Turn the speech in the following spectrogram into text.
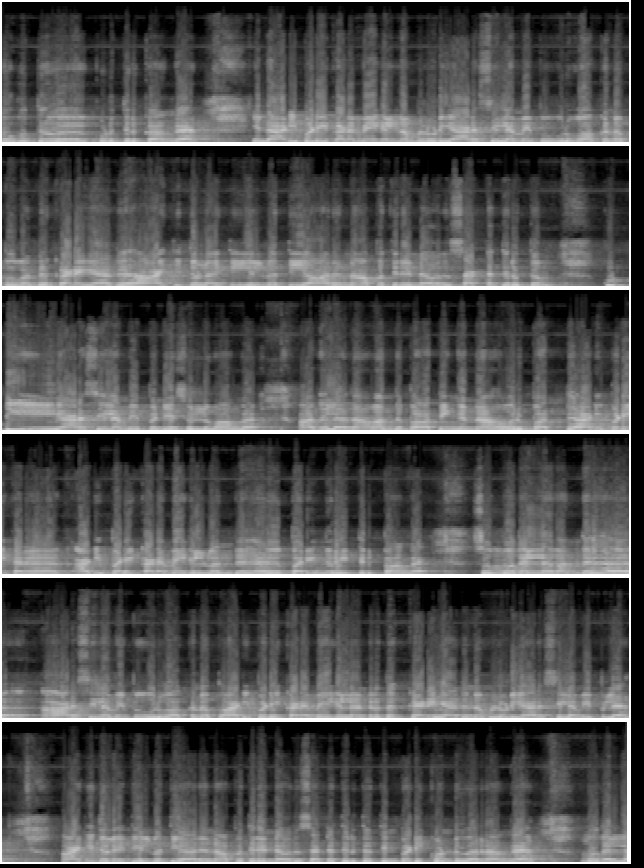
தொகுத்து கொடுத்துருக்காங்க. இந்த அடிப்படை கடமைகள் நம்மளுடைய அரசியலமைப்பு உருவாக்கினப்பு வந்து கிடையாது. ஆயிரத்தி தொள்ளாயிரத்தி எழுபத்தி ஆறு நாற்பத்தி ரெண்டாவது சட்ட திருத்தம் குட்டி அரசியலமைப்புன்னே சொல்லுவாங்க. அதுல தான் வந்து பாத்தீங்கன்னா ஒரு பத்து அடிப்படை க அடிப்படை கடமைகள் வந்து பரிந்துரைத்திருப்பாங்க. ஸோ முதல்ல வந்து அரசியலமைப்பு உருவாக்கினப்போ அடிப்படை கடமைகள்ன்றது கிடையாது நம்மளுடைய அமைப்பில் ஆயிரத்தி தொள்ளாயிரத்தி எழுவத்தி ஆறு நாற்பத்தி ரெண்டாவது சட்ட திருத்தத்தின்படி கொண்டு வர்றாங்க. முதல்ல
